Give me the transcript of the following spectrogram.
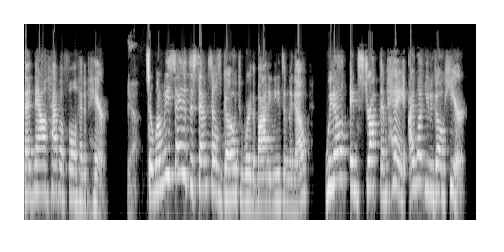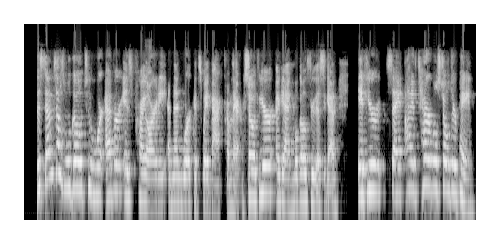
that now have a full head of hair. Yeah. So when we say that the stem cells go to where the body needs them to go, we don't instruct them, hey, I want you to go here. The stem cells will go to wherever is priority and then work its way back from there. So if you're, again, we'll go through this again. If you're saying, I have terrible shoulder pain,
